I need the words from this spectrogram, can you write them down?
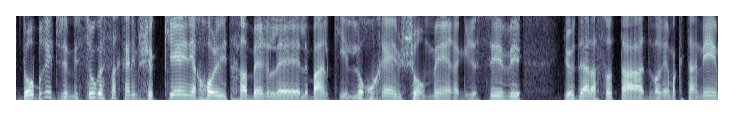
דובריץ' זה מסוג השחקנים שכן יכול להתחבר לבנקי, לוחם, שומר, אגרסיבי, יודע לעשות את הדברים הקטנים.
